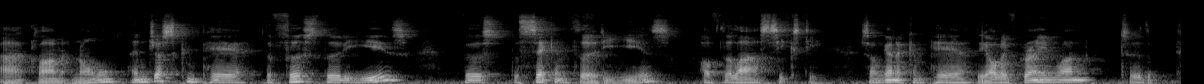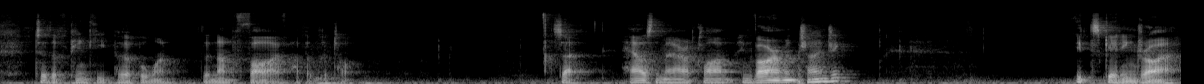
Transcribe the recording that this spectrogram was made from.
uh, climate normal and just compare the first 30 years versus the second 30 years of the last 60. So I'm going to compare the olive green one to the to the pinky purple one the number five up at the top. So, how's the Moura climate environment changing? It's getting drier.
